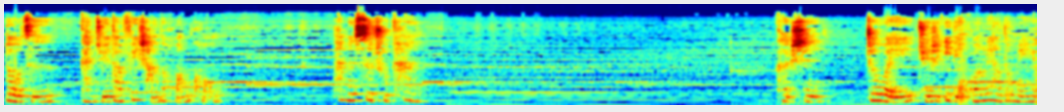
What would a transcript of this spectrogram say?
豆子感觉到非常的惶恐。他们四处看，可是周围却是一点光亮都没有。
